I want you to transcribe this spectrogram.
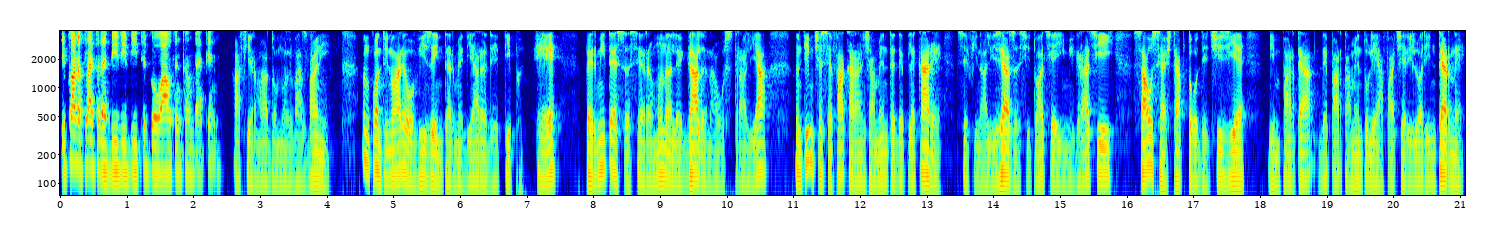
You can't apply for that BVB to go out and come back in. Afirma domnul Vasvani. În continuare, o viză intermediară de tip E permite să se rămână legal în Australia în timp ce se fac aranjamente de plecare, se finalizează situația imigrației sau se așteaptă o decizie din partea Departamentului Afacerilor Interne,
